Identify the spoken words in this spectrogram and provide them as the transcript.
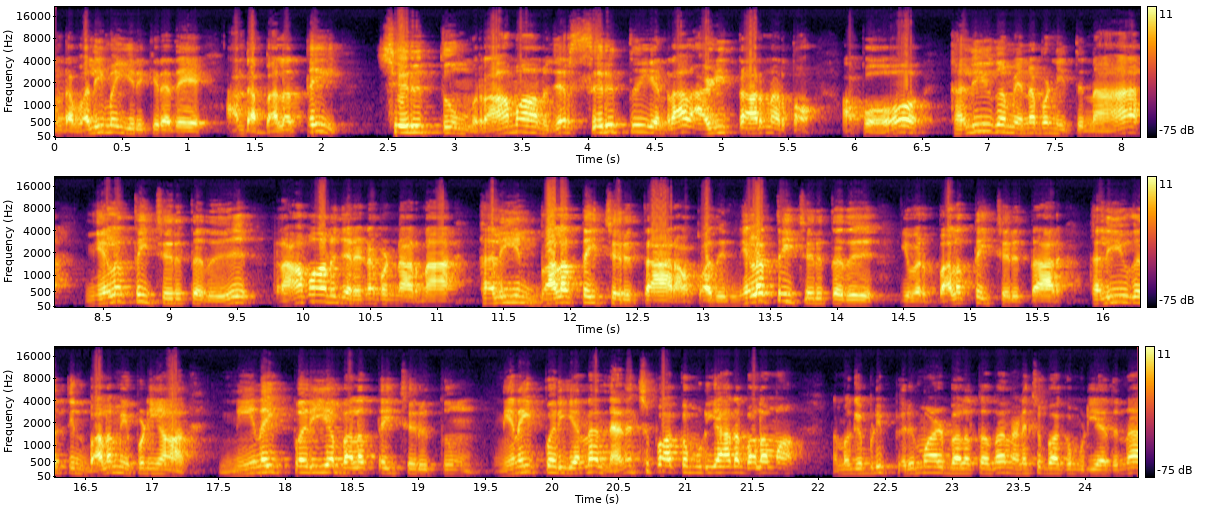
அந்த வலிமை இருக்கிறதே அந்த பலத்தை செருத்தும் ராமானுஜர் செருத்து என்றால் அழித்தார்னு அர்த்தம். அப்போ கலியுகம் என்ன பண்ணித்துன்னா நிலத்தை செருத்தது ராமானுஜர் என்ன பண்ணார்னா கலியின் பலத்தை செருத்தார். அப்போ அது நிலத்தை செருத்தது இவர் பலத்தை செருத்தார். கலியுகத்தின் பலம் எப்படியா? நினைப்பரிய பலத்தை செருத்தும். நினைப்பரியன்னா நினைச்சு பார்க்க முடியாத பலமா? நமக்கு எப்படி பெருமாள் பலத்தை தான் நினைச்சு பார்க்க முடியாதுன்னா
